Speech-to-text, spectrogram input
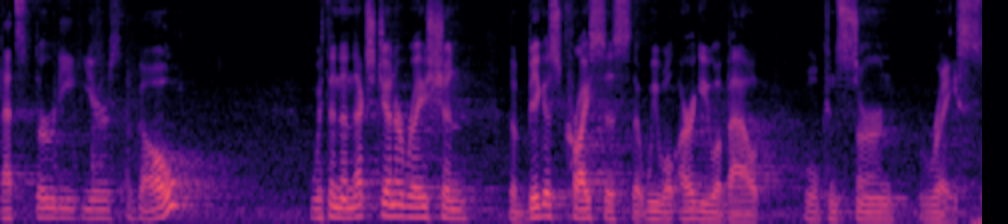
that's 30 years ago, within the next generation, the biggest crisis that we will argue about will concern race.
